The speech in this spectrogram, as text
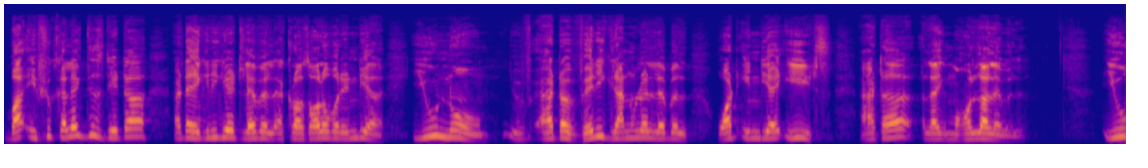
But if you collect this data at an aggregate level across all over India, you know at a very granular level what India eats at a like mohalla level. You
